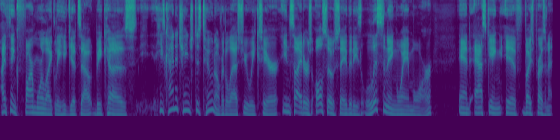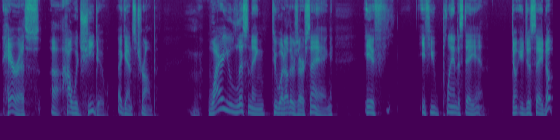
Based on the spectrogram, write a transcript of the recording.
I think far more likely he gets out because he's kind of changed his tune over the last few weeks here. Insiders also say that he's listening way more and asking if Vice President Harris, uh, how would she do against Trump? Why are you listening to what others are saying if if you plan to stay in? Don't you just say, "Nope,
